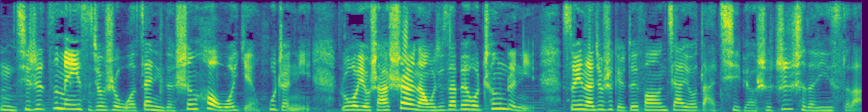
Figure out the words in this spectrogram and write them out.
嗯，其实字面意思就是我在你的身后，我掩护着你。如果有啥事儿呢，我就在背后撑着你。所以呢，就是给对方加油打气，表示支持的意思了。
